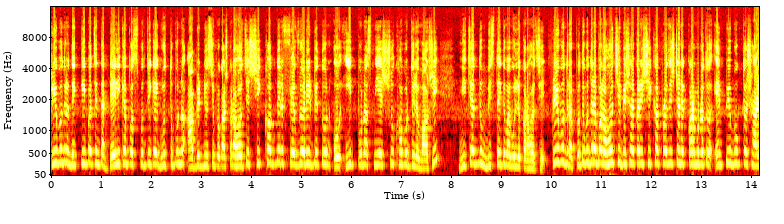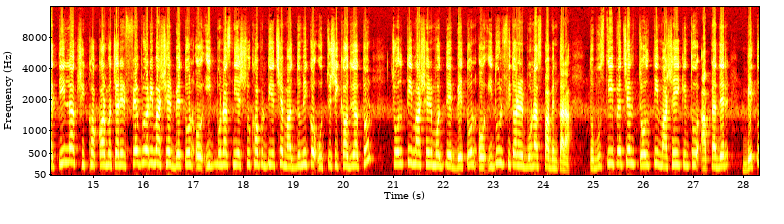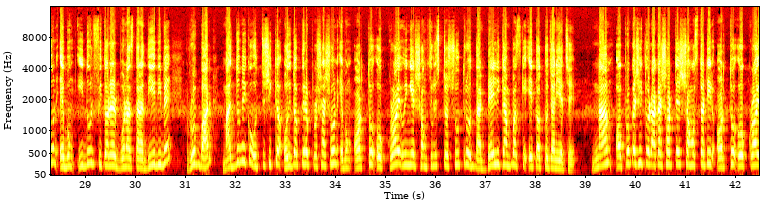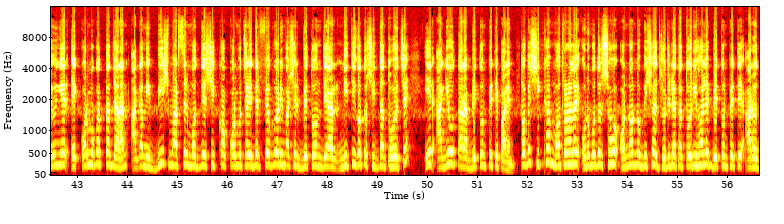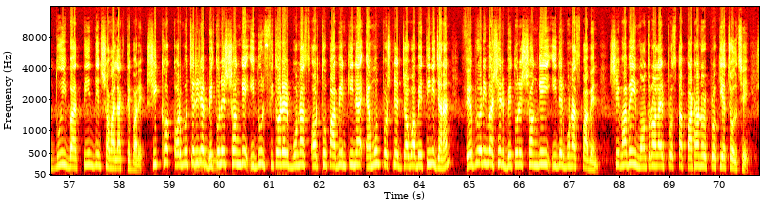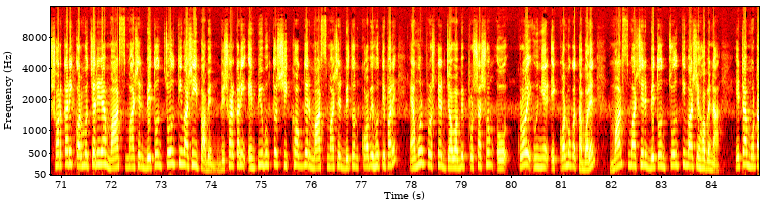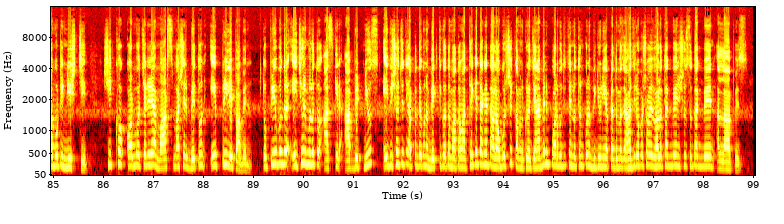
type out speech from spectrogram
প্রিয় বন্ধুরা, দেখতেই পাচ্ছেন তার ডেইলি ক্যাম্পাস পত্রিকায় গুরুত্বপূর্ণ আপডেট নিউজটি প্রকাশ করা হয়েছে শিক্ষকদের ফেব্রুয়ারির বেতন ও ঈদ বোনাস নিয়ে সুখবর দিল মাউসি। নিচে একদম বিস্তারিতভাবে উল্লেখ করা হয়েছে প্রিয় বন্ধুরা, প্রতিবেদনে বলা হয়েছে বেসরকারি শিক্ষা প্রতিষ্ঠানে কর্মরত এমপিভুক্ত সাড়ে তিন লাখ শিক্ষক কর্মচারীর ফেব্রুয়ারি মাসের বেতন ও ঈদ বোনাস নিয়ে সুখবর দিয়েছে মাধ্যমিক ও উচ্চশিক্ষা অধিদপ্তর। চলতি মাসের মধ্যে বেতন ও ঈদুল ফিতরের বোনাস পাবেন তারা। তো বুঝতেই পেরেছেন, চলতি মাসেই কিন্তু আপনাদের বেতন এবং ঈদুল ফিতরের বোনাস তারা দিয়ে দিবে। রোববার মাধ্যমিক ও উচ্চশিক্ষা অধিদপ্তরের প্রশাসন এবং অর্থ ও ক্রয় উইংয়ের সংশ্লিষ্ট সূত্র দ্য ডেইলি ক্যাম্পাসকে এ তথ্য জানিয়েছে। নাম অপ্রকাশিত রাখার শর্তে সংস্থাটির অর্থ ও ক্রয় উইংয়ের এক কর্মকর্তা জানান, আগামী বিশ মার্চের মধ্যে শিক্ষক কর্মচারীদের ফেব্রুয়ারি মাসের বেতন দেওয়ার নীতিগত সিদ্ধান্ত হয়েছে। এর আগেও তারা বেতন পেতে পারেন। তবে শিক্ষা মন্ত্রণালয় অনুমোদন সহ অন্যান্য বিষয়ে জটিলতা তৈরি হলে বেতন পেতে আরও দুই বা তিন দিন সময় লাগতে পারে। শিক্ষক কর্মচারীরা বেতনের সঙ্গে ঈদুল ফিতরের বোনাস অর্থ পাবেন কিনা এমন প্রশ্নের জবাবে তিনি জানান, ফেব্রুয়ারি মাসের বেতনের সঙ্গেই ঈদের বোনাস পাবেন। সেভাবেই মন্ত্রণালয়ের প্রস্তাব পাঠানোর প্রক্রিয়া চলছে। সরকারি কর্মচারীরা মার্চ মাসের বেতন চলতি মাসেই পাবেন। বেসরকারি এমপিভুক্ত শিক্ষকদের মার্চ মাসের বেতন কবে হতে পারে এমন প্রশ্নের জবাবে প্রশাসন ও ক্রয় উইংয়ের এক কর্মকর্তা বলেন, মার্চ মাসের বেতন চলতি মাসে হবে না। এটা মোটামুটি নিশ্চিত। শিক্ষক কর্মচারীরা মার্চ মাসের বেতন এপ্রিলে পাবেন। তো প্রিয় বন্ধুরা, এই ছিল মূলত আজকের আপডেট নিউজ। এই বিষয়ে যদি আপনাদের কোনো ব্যক্তিগত মতামত থেকে থাকে, তাহলে অবশ্যই কমেন্ট করে জানাবেন। পরবর্তীতে নতুন কোনো ভিডিও নিয়ে আপনাদের মাঝে হাজির হব। সবাই ভালো থাকবেন, সুস্থ থাকবেন। আল্লাহ হাফেজ।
